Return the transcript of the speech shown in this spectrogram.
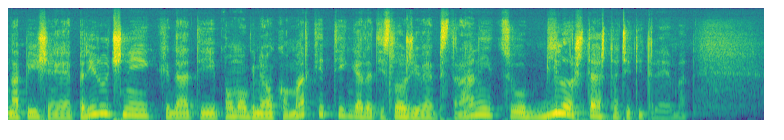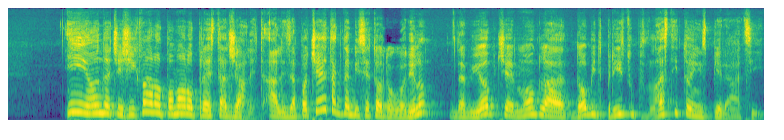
napiše priručnik, da ti pomogne oko marketinga, da ti složi web stranicu, bilo šta šta će ti trebati. I onda ćeš ih malo pomalo prestati žaliti. Ali za početak da bi se to dogodilo, da bi uopće mogla dobiti pristup vlastitoj inspiraciji,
